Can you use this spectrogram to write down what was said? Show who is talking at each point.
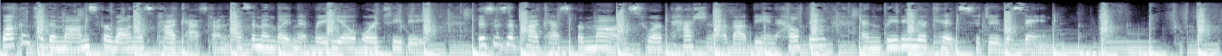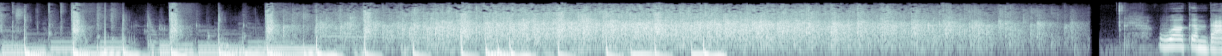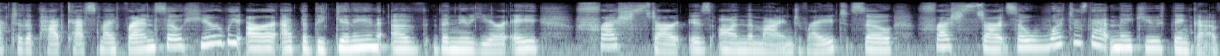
Speaker 1: Welcome to the Moms for Wellness podcast on SM Enlightenment Radio or TV. This is a podcast for moms who are passionate about being healthy and leading their kids to do the same. Welcome back to the podcast, my friends. So, here we are at the beginning of the new year. A fresh start is on the mind, right? So, fresh start. So, what does that make you think of?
